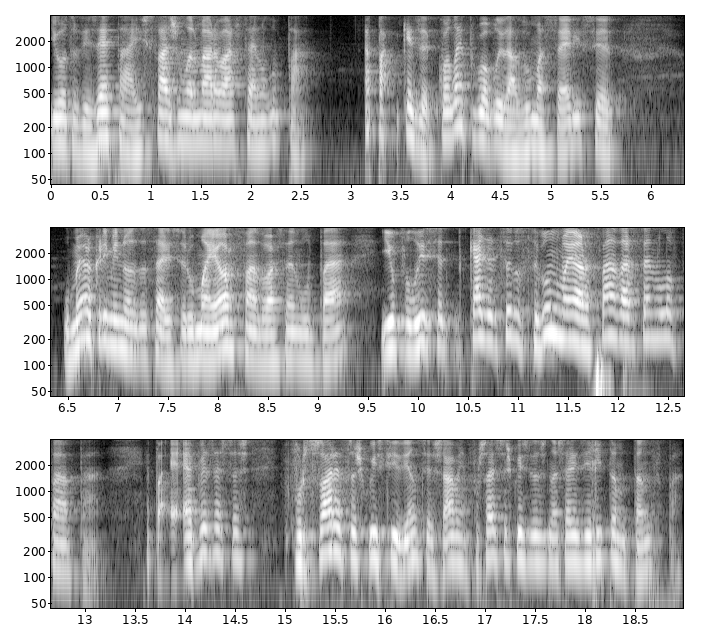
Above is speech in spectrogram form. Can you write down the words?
e o outro diz, é pá, isto faz-me lembrar o Arsène Lupin. Epá, quer dizer, qual é a probabilidade de uma série ser o maior criminoso da série ser o maior fã do Arsène Lupin e o polícia calha de ser o segundo maior fã de Arsène Lupin, pá. Epá, é, às vezes essas, forçar essas coincidências, sabem? Forçar essas coincidências nas séries irrita-me tanto, pá.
